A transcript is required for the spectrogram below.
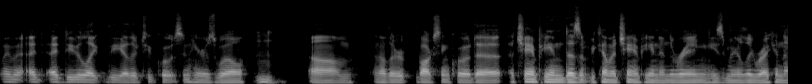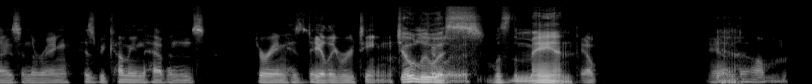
wait a minute. I, I do like the other two quotes in here as well. Mm. Um, another boxing quote: uh, "A champion doesn't become a champion in the ring; he's merely recognized in the ring. His becoming happens during his daily routine." Joe Louis, Louis. was the man. Yep. Yeah. And um,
